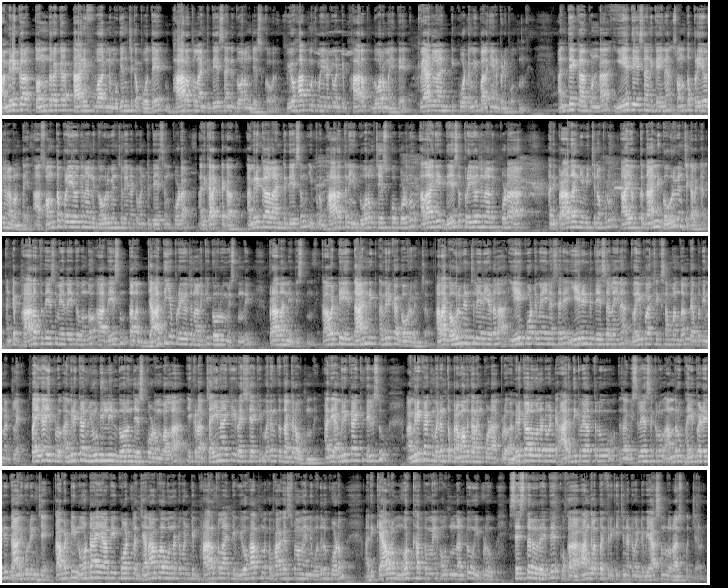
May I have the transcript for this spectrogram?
America తొందరగా tariff వారిని ముగించకపోతే భారత్ లాంటి దేశాన్ని దూరం చేసుకోవాలి. వ్యూహాత్మకమైనటువంటి భారత్ దూరం అయితే క్వాడ్ లాంటి కూటమి బలహీనపడిపోతుంది. అంతేకాకుండా ఏ దేశానికైనా సొంత ప్రయోజనాలు ఉంటాయి ఆ సొంత ప్రయోజనాల్ని గౌరవించలేనటువంటి దేశం కూడా అది కరెక్ట్ కాదు. అమెరికా లాంటి దేశం ఇప్పుడు భారత్ని దూరం చేసుకోకూడదు. అలాగే దేశ ప్రయోజనాలకు కూడా అది ప్రాధాన్యం ఇచ్చినప్పుడు ఆ యొక్క దాన్ని గౌరవించగలగాలి. అంటే భారతదేశం ఏదైతే ఉందో ఆ దేశం తన జాతీయ ప్రయోజనాలకి గౌరవం ఇస్తుంది ప్రాధాన్యత ఇస్తుంది. కాబట్టి దాన్ని అమెరికా గౌరవించాలి. అలా గౌరవించలేని ఎడల ఏ కూటమి అయినా సరే ఏ రెండు దేశాలైనా ద్వైపాక్షిక సంబంధాలు దెబ్బతిన్నట్లే. పైగా ఇప్పుడు అమెరికా న్యూఢిల్లీని దూరం చేసుకోవడం వల్ల ఇక్కడ చైనాకి రష్యాకి మరింత దగ్గర అవుతుంది అది అమెరికాకి తెలుసు అమెరికాకి మరింత ప్రమాదకరం కూడా. ఇప్పుడు అమెరికాలో ఉన్నటువంటి ఆర్థికవేత్తలు విశ్లేషకులు అందరూ భయపడేది దాని గురించే. కాబట్టి నూట యాభై కోట్ల జనాభా ఉన్నటువంటి భారత లాంటి వ్యూహాత్మక భాగస్వామ్యాన్ని వదులుకోవడం అది కేవలం మూర్ఖత్వమే అవుతుందంటూ ఇప్పుడు శశితరూర్ అయితే ఒక ఆంగ్ల పత్రిక ఇచ్చినటువంటి వ్యాసంలో రాసుకొచ్చారు.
